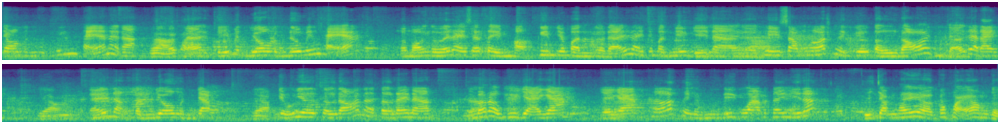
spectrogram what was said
cho mình một miếng thẻ này nè. Thẻ. à, chỉ mình vô là mình đưa miếng thẻ rồi mọi người ở đây sẽ tìm hộp kim cho mình rồi để đây cho mình như vậy nè rồi khi xong hết thì kêu từ đó chở ra đây. Dạ. Để lần mình vô mình chăm. Dạ. Ví dụ như từ đó là từ đây nè mình bắt đầu kêu dài ra dài ra hết thì mình đi qua bên đây vậy đó. Chị chăm thấy ờ, có khỏe không chị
